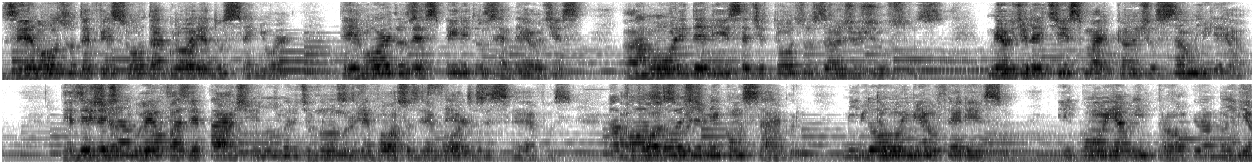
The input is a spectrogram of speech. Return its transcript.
zeloso defensor da glória do Senhor, terror dos espíritos rebeldes, amor e delícia de todos os anjos justos, meu diletíssimo arcanjo São Miguel, desejando eu fazer parte do número de, número de vossos devotos e servos, a vós hoje me consagro, me dou e me ofereço, e ponho a mim próprio, a minha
